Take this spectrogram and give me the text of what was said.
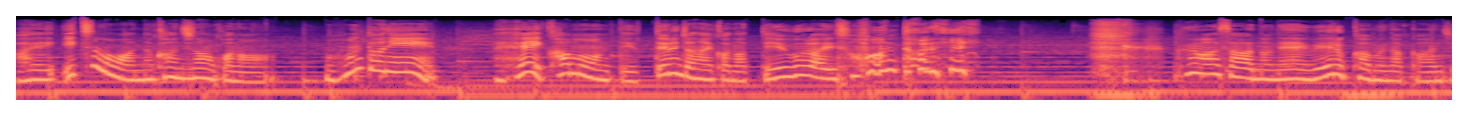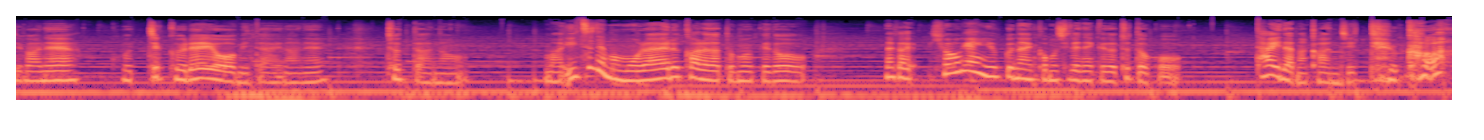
あれいつもあんな感じなのかな？本当に「ヘイカモン」って言ってるんじゃないかなっていうぐらい 本当に。クマさんのねウェルカムな感じがねこっちくれよみたいなね。ちょっとあのまあいつでももらえるからだと思うけどなんか表現良くないかもしれないけどちょっとこう怠惰な感じっていうか。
